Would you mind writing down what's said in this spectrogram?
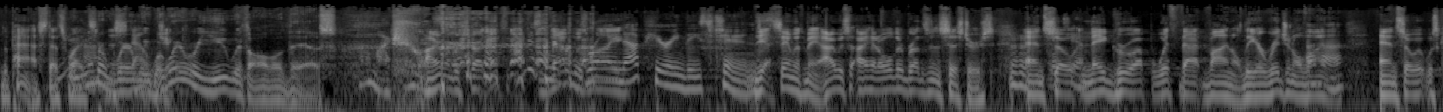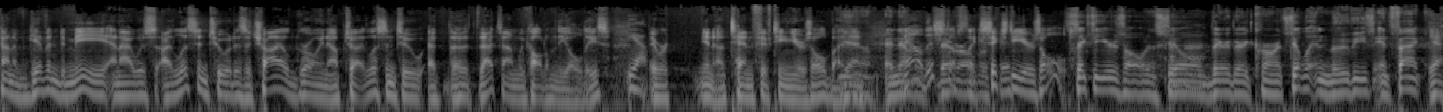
the past. That's why it's Remember where, we, were- where were you with all of this? Oh my I remember starting. I just that remember was growing my, up hearing these tunes. Yeah, same with me. I was I had older brothers and sisters, and so and they grew up with that vinyl, the original vinyl. Uh-huh. And so it was kind of given to me, and I was I listened to it as a child growing up. To, I listened to at the, at that time we called them the oldies. Yeah. They were you know 10, 15 years old by then. And now they're- this stuff's like 60 50. years old. 60 years old and still uh-huh. very, very current, still in movies. In fact, Yeah.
